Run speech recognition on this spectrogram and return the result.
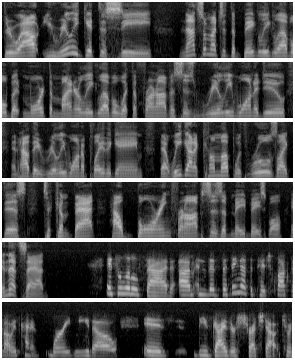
throughout you really get to see not so much at the big league level, but more at the minor league level, what the front offices really want to do and how they really want to play the game. That we got to come up with rules like this to combat how boring front offices have made baseball. Isn't that sad? It's a little sad. Um, and the, the thing about the pitch clock that always kind of worried me, though, is these guys are stretched out to a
